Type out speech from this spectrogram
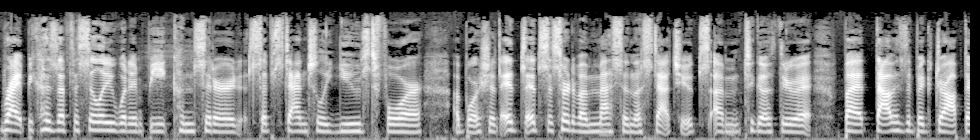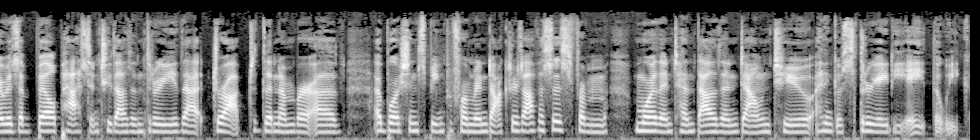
Right, because the facility wouldn't be considered substantially used for abortions. It's it's a sort of a mess in the statutes um, to go through it, but that was a big drop. There was a bill passed in 2003 that dropped the number of abortions being performed in doctors' offices from more than 10,000 down to I think it was 388 the week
